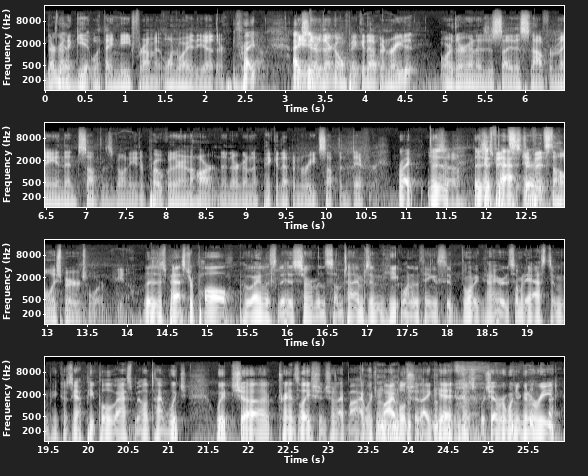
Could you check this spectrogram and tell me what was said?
they're gonna Yep. get what they need from it one way or the other. Right. Actually, either they're gonna pick it up and read it, or they're gonna just say this is not for me, and then something's going to either poke with their in the heart, and then they're gonna pick it up and read something different. right. There's a there's this if it's- pastor. If it's the Holy Spirit's word, you know. there's this pastor Paul who I listen to his sermons sometimes, and he one of the things that one, I heard somebody asked him, he goes, "Yeah, people have asked me all the time, which which uh, translation should I buy? Which Bible should I get?" He goes, "Whichever one you're going to read.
